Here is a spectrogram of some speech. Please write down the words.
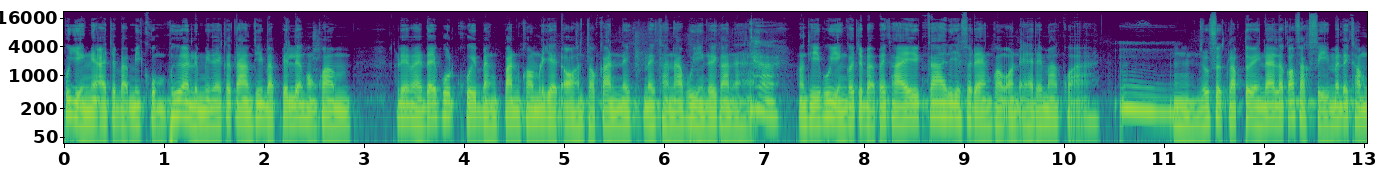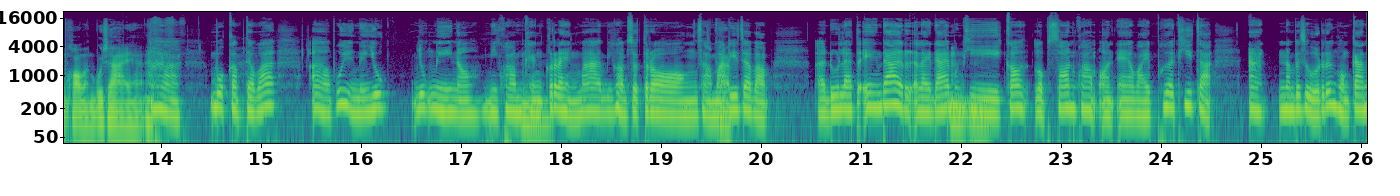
ผู้หญิงเนี่ยอาจจะแบบมีกลุ่มเพื่อนหรือมีอะไรก็ตามที่แบบเป็นเรื่องของความเรียกอะไรได้พูดคุยแบ่งปันความละเอียดอ่อนต่อกันในในฐานะผู้หญิงด้วยกันนะฮะค่ะบางทีผู้หญิงก็จะแบบคล้ายๆกล้าที่จะแสดงความอ่อนแอได้มากกว่าอืมอืมรู้สึกรับตัวเองได้แล้วก็ศักดิ์ศรีไม่ได้คำคอเหมือนผู้ชายฮะค่ะบวกกับแต่ว่าเอ่อผู้หญิงในยุคยุคนี้เนาะมีความอืมแข็งแกร่งมากมีความสตรอง สามารถครับที่จะแบบเอ่อ ดูแลตัวเองได้หรืออะไรได้อืมบางทีก็หลบซ่อนความอ่อนแอไว้เพื่อที่จะอะนำไปสู่เรื่องของการ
